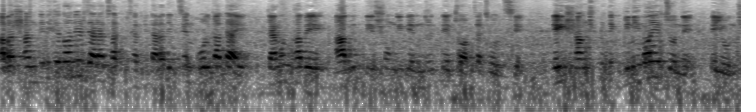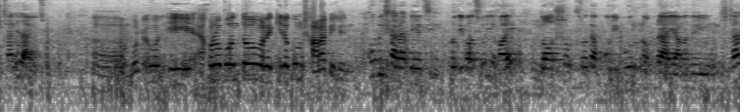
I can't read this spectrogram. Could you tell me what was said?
আবার শান্তিনিকেতনের যারা ছাত্রছাত্রী, তারা দেখছেন কলকাতায় কেমনভাবে আবৃত্তির, সঙ্গীতের, নৃত্যের চর্চা চলছে। এই সাংস্কৃতিক বিনিময়ের জন্য এই অনুষ্ঠানের আয়োজন। মোটামুটি এই এখনও পর্যন্ত মানে কীরকম সাড়া পেলেন? খুবই সারা পেয়েছি। প্রতি বছরই হয়। দর্শক শ্রোতা পরিপূর্ণ প্রায় আমাদের এই অনুষ্ঠান।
